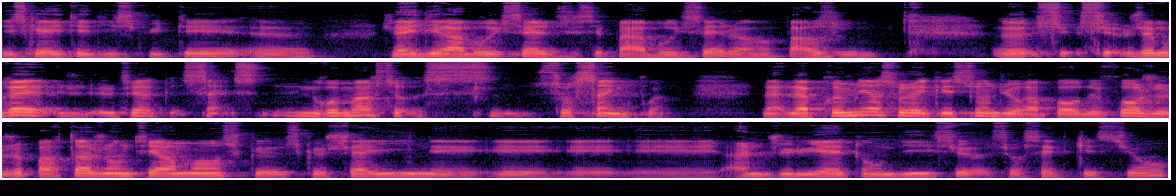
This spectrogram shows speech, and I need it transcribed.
et ce qui a été discuté, euh, j'allais dire à Bruxelles, parce que ce n'est pas à Bruxelles, hein, par Zoom. J'aimerais faire une remarque sur cinq points. La, première, sur la question du rapport de force, je, partage entièrement ce que, ce et, Anne-Juliette ont dit sur, cette question.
